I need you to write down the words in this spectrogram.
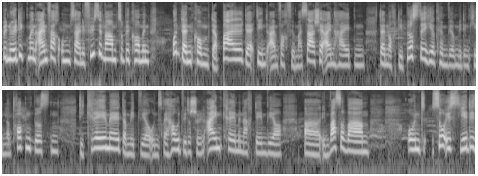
benötigt man einfach, um seine Füße warm zu bekommen. Und dann kommt der Ball, der dient einfach für Massageeinheiten. Dann noch die Bürste, hier können wir mit den Kindern trocken bürsten. Die Creme, damit wir unsere Haut wieder schön eincremen, nachdem wir äh, im Wasser waren. Und so ist jede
